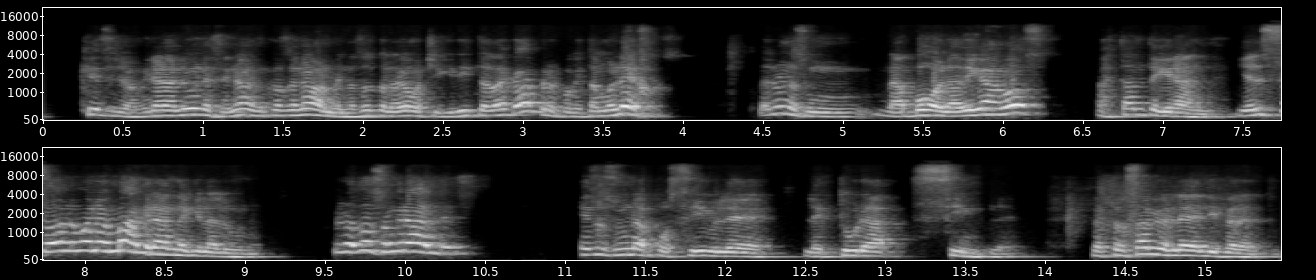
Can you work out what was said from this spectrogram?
¿Qué sé yo? Mira, la luna es enorme, cosa enorme. Nosotros la vemos chiquitita de acá, pero porque estamos lejos. La luna es una bola, digamos, bastante grande. Y el Sol, bueno, es más grande que la Luna. Pero los dos son grandes. Eso es una posible lectura simple. Nuestros sabios leen diferente.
